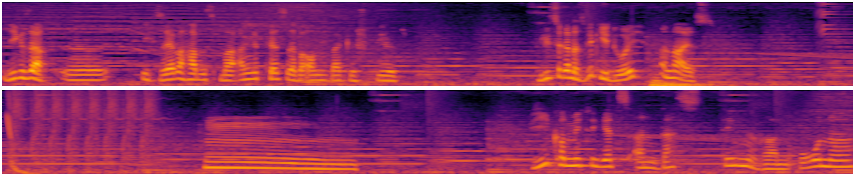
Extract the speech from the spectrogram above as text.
Wie gesagt, äh, ich selber habe es mal angetestet, aber auch nicht weit gespielt. Liest sogar das Wiki durch? Ah, nice. Hm. Wie komme ich denn jetzt an das Ding ran, ohne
